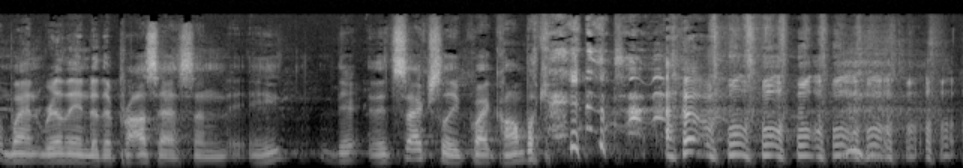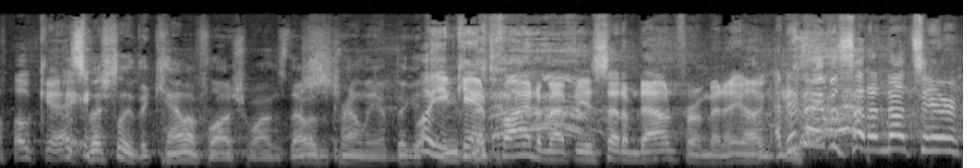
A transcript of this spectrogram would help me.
went really into the process, and he, it's actually quite complicated, Okay. especially the camouflage ones. That was apparently a big Well, you can't find them after you set them down for a minute. You're like, didn't I have a set of nuts here?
